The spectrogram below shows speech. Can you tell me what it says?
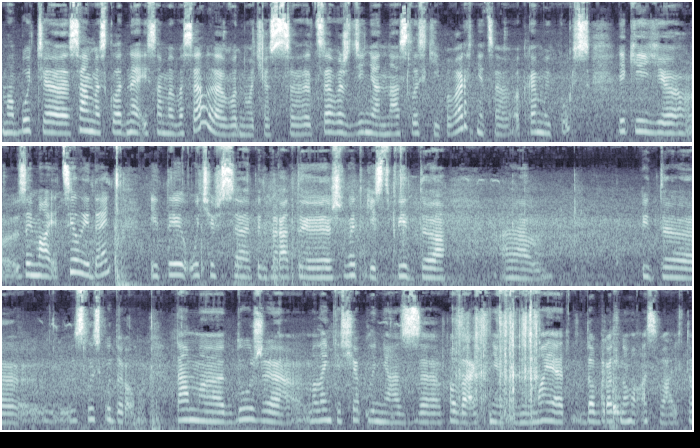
мабуть, е, саме складне і саме веселе водночас е, це вождіння на слизькій поверхні. Це окремий курс, який е, займає цілий день, і ти учишся підбирати швидкість під. Під слизьку дорогу. Там дуже маленьке щеплення з поверхні, немає добротного асфальту.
